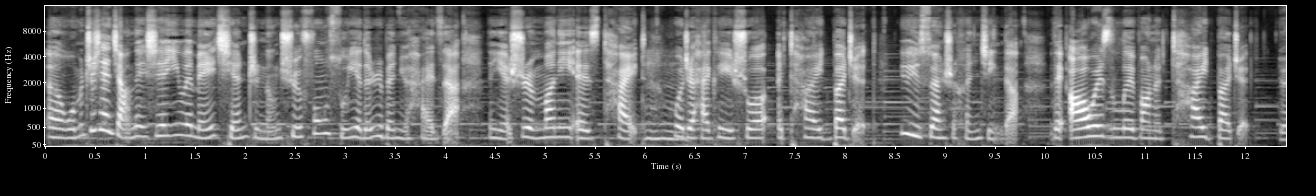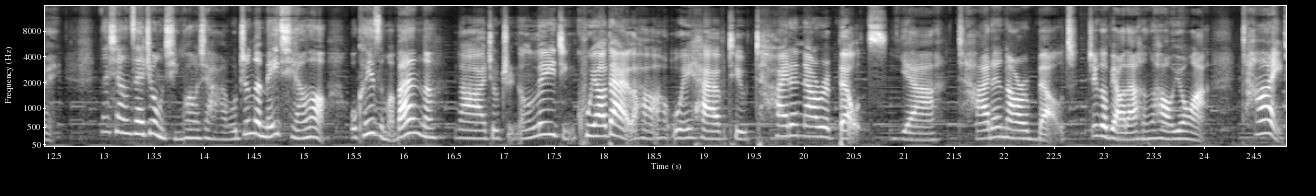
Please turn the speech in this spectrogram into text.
呃，我们之前讲那些因为没钱只能去风俗业的日本女孩子啊，那也是 money is tight，、嗯、或者还可以说 a tight budget，预算是很紧的。They always live on a tight budget. 对。 那像在这种情况下，我真的没钱了，我可以怎么办呢？那就只能勒紧裤腰带了哈。We have to tighten our belts. Yeah, tighten our belt. 这个表达很好用啊。Tight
